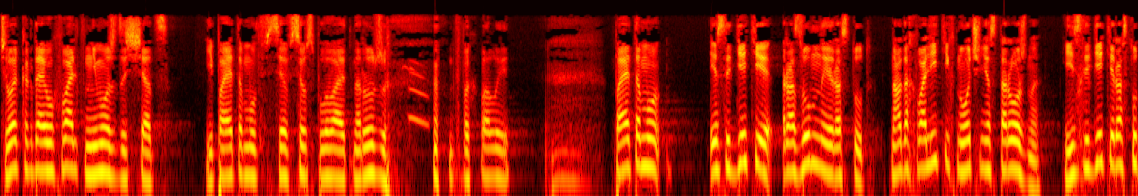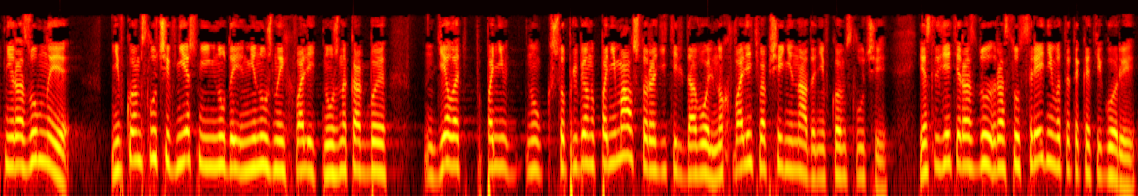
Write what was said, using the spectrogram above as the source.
Человек, когда его хвалит, он не может защищаться. И поэтому все, все всплывает наружу от похвалы. Поэтому, если дети разумные растут, надо хвалить их, но очень осторожно. Если дети растут неразумные, ни в коем случае внешне не нужно их хвалить. Нужно как бы делать, ну, чтобы ребенок понимал, что родитель доволен, но хвалить вообще не надо ни в коем случае. Если дети растут, растут средней вот этой категории,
